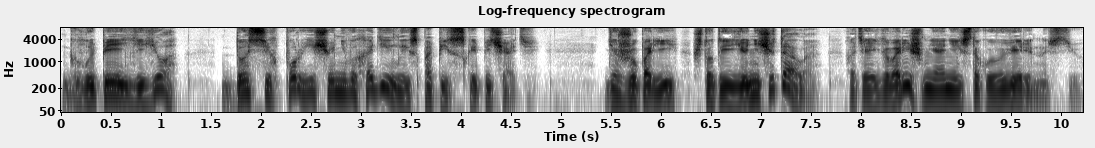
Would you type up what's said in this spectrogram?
Глупее ее до сих пор еще не выходила из папистской печати. Держу пари, что ты ее не читала, хотя и говоришь мне о ней с такой уверенностью.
